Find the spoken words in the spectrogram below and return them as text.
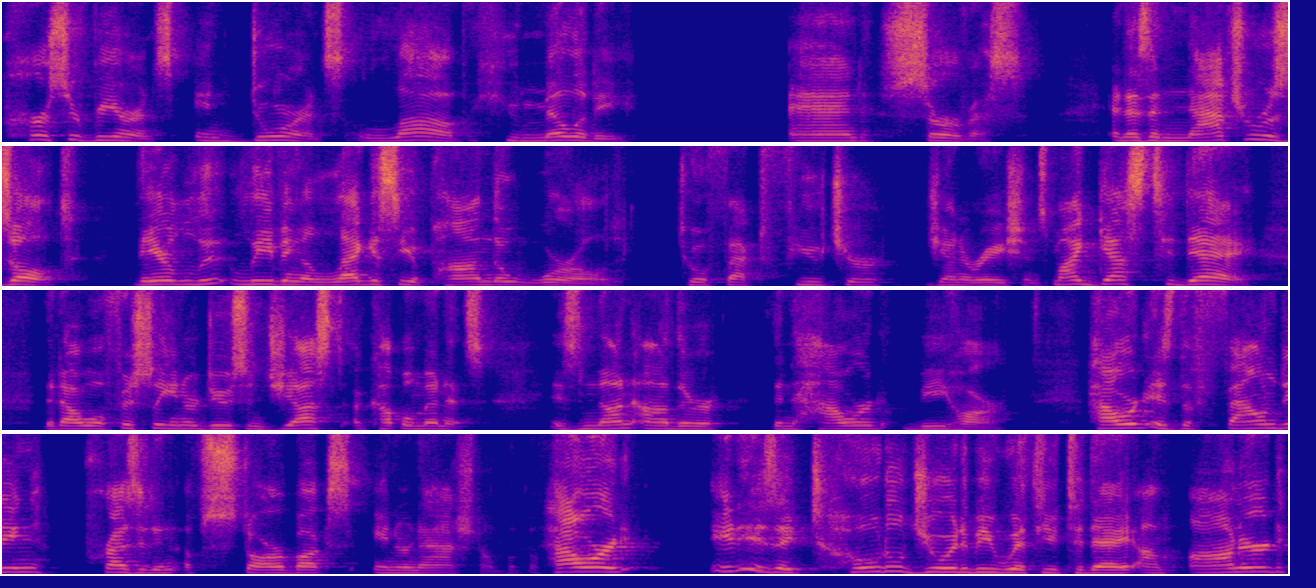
perseverance, endurance, love, humility, and service. And as a natural result, they are leaving a legacy upon the world to affect future generations. My guest today, that I will officially introduce in just a couple minutes, is none other than Howard Behar. Howard is the founding president of Starbucks International. Howard, it is a total joy to be with you today. I'm honored.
